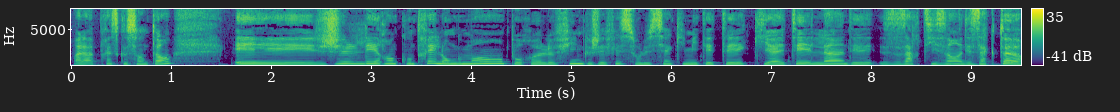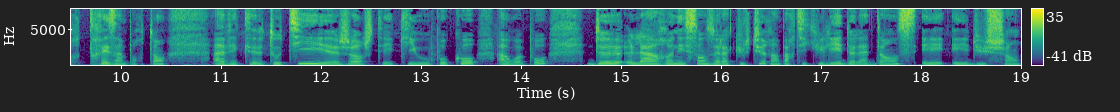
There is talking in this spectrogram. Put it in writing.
voilà, presque 100 ans. Et je l'ai rencontré longuement pour euh, le film que j'ai fait sur Lucien Kimitete, qui a été l'un des artisans et des acteurs très importants avec euh, Toti, euh, Georges Tekiupoko, Awapo, de la renaissance de la culture, en particulier de la danse et, du chant.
